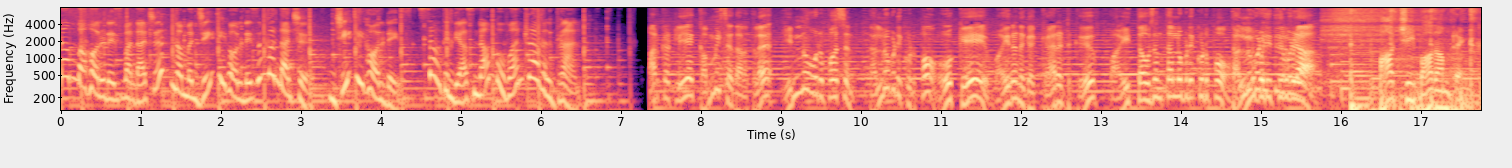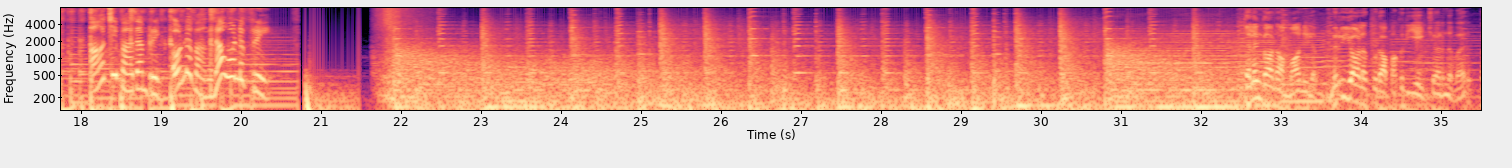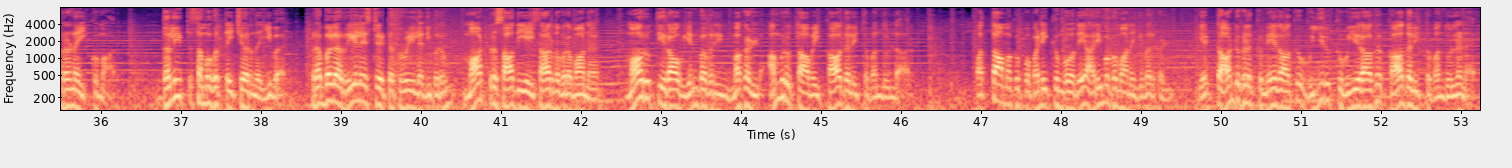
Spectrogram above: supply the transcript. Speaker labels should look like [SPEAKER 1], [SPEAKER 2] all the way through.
[SPEAKER 1] சம்ம ஹாலிடேஸ் வந்தாச்சு. நம்ம ஜிடி ஹாலிடேஸும் வந்தாச்சு. GT holidays south India's number one travel brand
[SPEAKER 2] மார்க்கெட்லயே கம்மி சேதாரத்துல இன்னும் ஒரு பர்சன்ட் தள்ளுபடி கொடுப்போம். ஓகே வைரநக கேரட்டுக்கு ஃபைவ் தௌசண்ட் தள்ளுபடி கொடுப்போம். தள்ளுபடி திருவிழா.
[SPEAKER 3] ஆச்சி பாதாம் ட்ரிங்க்
[SPEAKER 4] ஆச்சி பாதாம் ட்ரிங்க் ஒன்னு வாங்கினா ஒன்னு ஃப்ரீ
[SPEAKER 5] தெலங்கானா மாநிலம் மிரியாலபுரா பகுதியைச் சேர்ந்தவர் பிரணய் குமார். தலித் சமூகத்தைச் சேர்ந்த இவர் பிரபல ரியல் எஸ்டேட் தொழிலதிபரும் மாற்று சாதியை சார்ந்தவருமான மாருதி ராவ் என்பவரின் மகள் அம்ருதாவை காதலித்து வந்துள்ளார். பத்தாம் வகுப்பு படிக்கும் போதே அறிமுகமான இவர்கள் எட்டு ஆண்டுகளுக்கு மேலாக உயிருக்கு உயிராக காதலித்து வந்துள்ளனர்.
